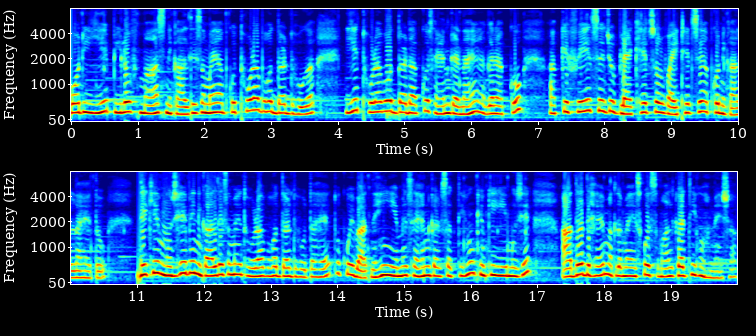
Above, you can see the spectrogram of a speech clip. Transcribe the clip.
और ये पील ऑफ़ मास्क निकालते समय आपको थोड़ा बहुत दर्द होगा। ये थोड़ा बहुत दर्द आपको सहन करना है। अगर आपको आपके फेस से जो ब्लैक हेड्स और वाइट हेड्स है, आपको निकालना है तो। देखिए, मुझे भी निकालते समय थोड़ा बहुत दर्द होता है तो कोई बात नहीं, ये मैं सहन कर सकती हूँ, क्योंकि ये मुझे आदत है मतलब मैं इसको इस्तेमाल करती हूँ हमेशा।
